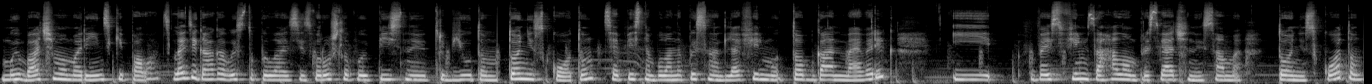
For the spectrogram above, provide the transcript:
ми бачимо Маріїнський палац. Леді Гага виступила зі зворушливою піснею триб'ютом Тоні Скотту. Ця пісня була написана для фільму Top Gun Maverick, і весь фільм загалом присвячений саме Тоні Скотту.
